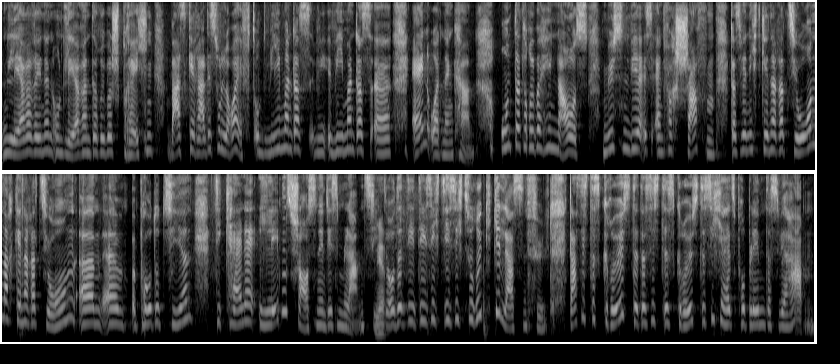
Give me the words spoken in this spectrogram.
Lehrerinnen und Lehrern darüber sprechen, was gerade so läuft und wie man das, wie, wie man das äh, einordnen kann. Und darüber hinaus müssen wir es einfach schaffen, dass wir nicht Generation nach Generation ähm, äh, produzieren, die keine Lebenschancen in diesem Land sieht ja. oder die, die, sich, die sich zurückgelassen fühlt. Das ist das größte, das ist das größte Sicherheitsproblem, das wir haben.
